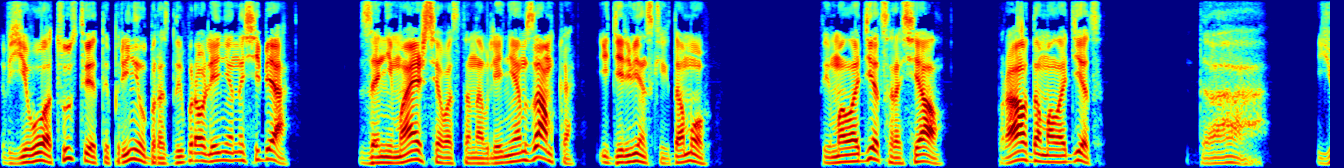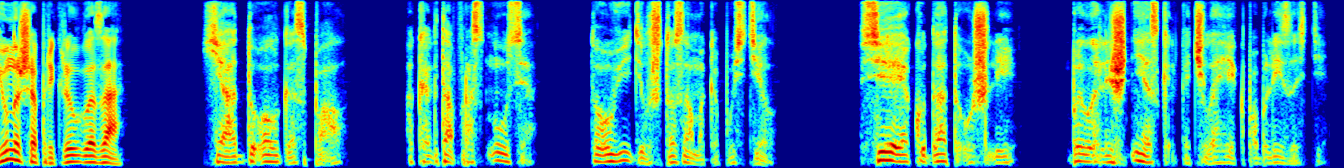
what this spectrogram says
В его отсутствие ты принял бразды правления на себя. Занимаешься восстановлением замка и деревенских домов. Ты молодец, Росиал. Правда молодец. Да. Юноша прикрыл глаза. Я долго спал. А когда проснулся, то увидел, что замок опустел. Все куда-то ушли. Было лишь несколько человек поблизости.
